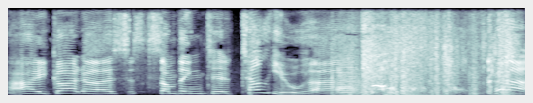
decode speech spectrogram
I got uh something to tell you. Uh, Oh.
